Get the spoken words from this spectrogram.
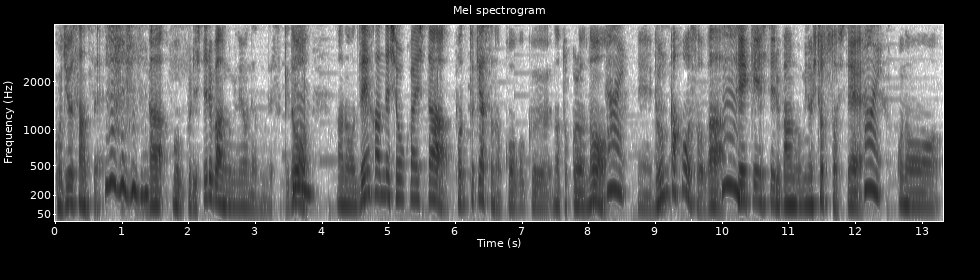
53世がお送りしている番組のようなんですけど、うんあの、前半で紹介した、ポッドキャストの広告のところの、はい。えー文化放送がうん提携している番組の一つとして、はい。この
